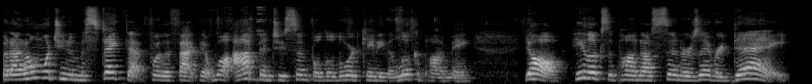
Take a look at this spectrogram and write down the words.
But I don't want you to mistake that for the fact that, well, I've been too sinful, the Lord can't even look upon me. Y'all, he looks upon us sinners every day.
